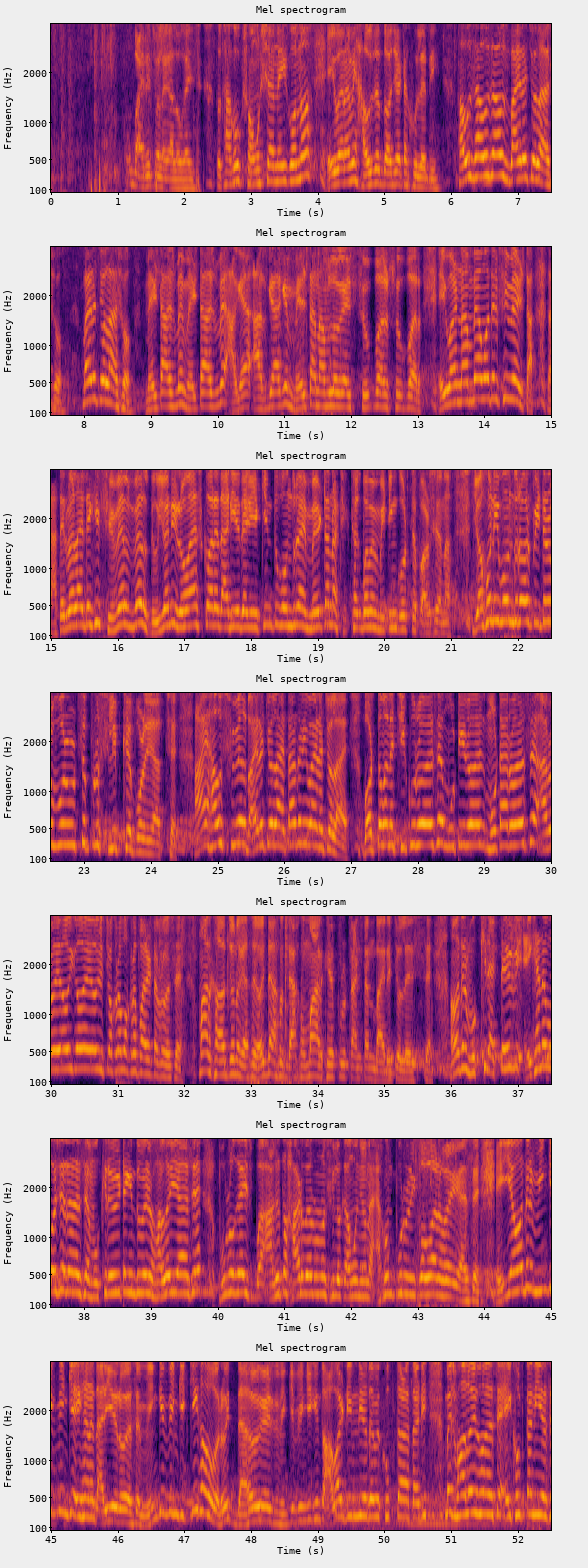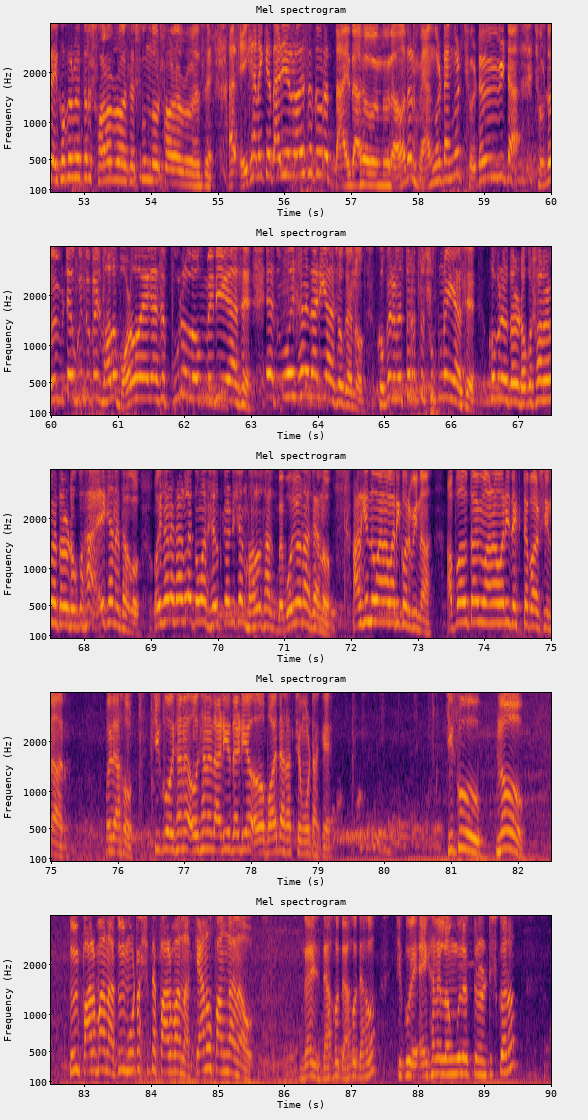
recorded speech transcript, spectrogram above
বাইরে চলে গেল গাইজ তো থাকুক, সমস্যা নেই কোনো। এবার আমি হাউসের দরজাটা খুলে দিই। হাউস হাউস হাউস বাইরে চলে আসো। বাইরে চলে আসো। মেলটা আসবে মেলটা আসবে, আগে, আজকে, আগে মেলটা নামলো গাই সুপার সুপার এইবার নামবে আমাদের ফিমেলটা রাতের বেলায় দেখি ফিমেল মেল দুজনই রোম্যান্স করে দাঁড়িয়ে দাঁড়িয়ে। কিন্তু বন্ধুরা, এই মেলটা না ঠিকঠাকভাবে মিটিং করতে পারছে না। যখনই বন্ধুরা ওর পিঠের উপর উঠছে, পুরো স্লিপ খেয়ে পড়ে যাচ্ছে। আয় হাউস ফিমেল বাইরে চলে আয়, তাড়াতাড়ি বাইরে চলে আয়। বর্তমানে চিকু রয়েছে, মুটি রয়েছে মোটা রয়েছে, আর ওই ওই ওই ওই চক্র বক্র পাড়েটা রয়েছে। মার খাওয়ার জন্য গেছে। ওই দেখো দেখো, মার খেয়ে পুরো টান টান বাইরে চলে এসছে। আমাদের মুখির একটা এখানে বসে রয়েছে মুখির বেবিটা কিন্তু বেশ ভালোই আছে। পুরো গাইস আগে তো হাড় বেরোনো ছিল, কেমন যেন এখন পুরো রিকভার হয়ে গেছে। এই আমাদের মিঙ্কি পিঙ্কি এখানে দাঁড়িয়ে রয়েছে। মিঙ্কি পিঙ্কি কি খবর? ওই দেখো গেছে মিঙ্কি পিঙ্কি কিন্তু আবার ডিম দিয়ে দেবে খুব তাড়াতাড়ি। বেশ ভালোই হয়েছে, এই খোপটা নিয়েছে এই খোপের ভেতরে সরার রয়েছে, সুন্দর সরার রয়েছে। আর এইখানে কে দাঁড়িয়ে রয়েছে তোমরা? তাই দেখো বন্ধুরা, আমাদের ম্যাঙ্গো ট্যাঙ্গোর ছোট বেবিটা। ছোট বেবিটাও কিন্তু বেশ ভালো বড় হয়ে গেছে, পুরো লোম বেরিয়ে গেছে। এ, তুমি ওইখানে দাঁড়িয়ে আছো কেন? খোপের ভেতরে তো শুকনোই আছে। খোপের ভেতরে ঢোকো, সরার ভেতরে ঢোকো হ্যাঁ এখানে থাকো। ওইখানে থাকলে তোমার হেলথ কন্ডিশন ভালো থাকবে, বোঝো না কেন? আর কিন্তু মারামারি করবি না। আপাতত আমি মারামারি দেখতে পারছি না আর। ওই দেখো, চিকু ওইখানে ওইখানে দাঁড়িয়ে দাঁড়িয়ে ভয় দেখাচ্ছে মোটাকে। চিকু নো তুমি পারবা না, তুমি মোটার সাথে পারবা না। কেন পাঙ্গা নাও? গাইজ দেখো দেখো দেখো, চিকুর, এইখানে লোমগুলো একটু নোটিস করো।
